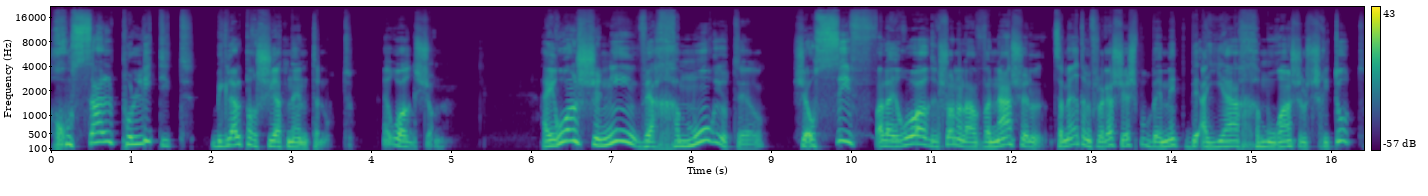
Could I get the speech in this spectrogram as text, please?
חוסל פוליטית בגלל פרשיית נהנתנות. אירוע ראשון. האירוע השני והחמור יותר, שהוסיף על האירוע הראשון, על ההבנה של צמרת המפלגה שיש פה באמת בעיה חמורה של שחיתות,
